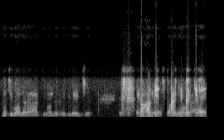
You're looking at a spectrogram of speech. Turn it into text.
Non si può andare avanti con decreti legge. No, anche, anche perché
